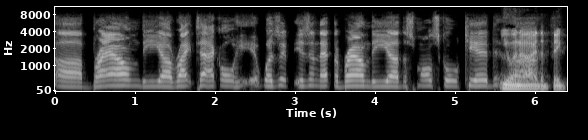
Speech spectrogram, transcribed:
uh, Brown, the uh, right tackle. He, was it? Isn't that the Brown, the uh, the small school kid? You and I, the big,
